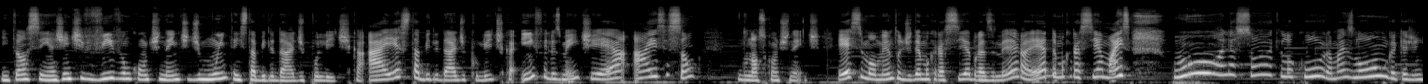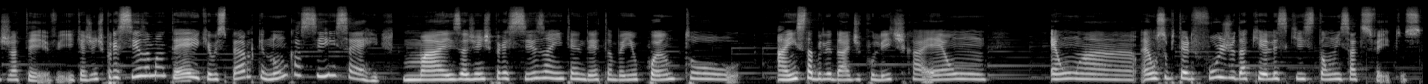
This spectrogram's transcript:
Então, assim, a gente vive um continente de muita instabilidade política. A estabilidade política, infelizmente, é a, a exceção do nosso continente. Esse momento de democracia brasileira é a democracia mais, uh, olha só que loucura, mais longa que a gente já teve e que a gente precisa manter e que eu espero que nunca se encerre. Mas a gente precisa entender também o quanto a instabilidade política é um é, uma, é um subterfúgio daqueles que estão insatisfeitos.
